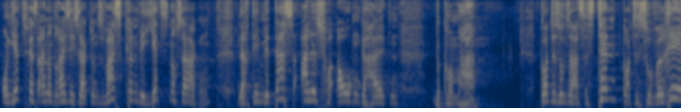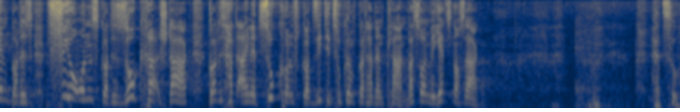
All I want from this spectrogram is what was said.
Und jetzt Vers 31 sagt uns, was können wir jetzt noch sagen, nachdem wir das alles vor Augen gehalten bekommen haben? Gott ist unser Assistent, Gott ist souverän, Gott ist für uns, Gott ist so stark, Gott hat eine Zukunft, Gott sieht die Zukunft, Gott hat einen Plan. Was sollen wir jetzt noch sagen? Hör zu.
